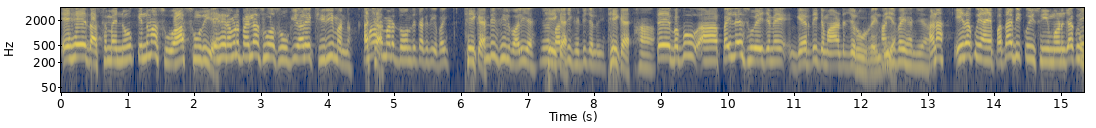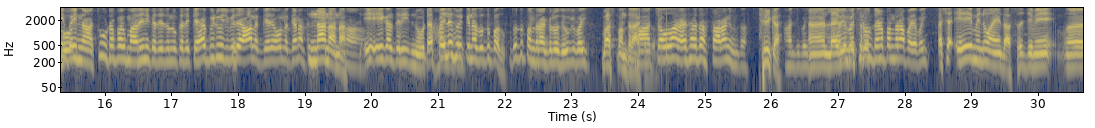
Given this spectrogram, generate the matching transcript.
ਇਹ ਦੱਸ ਮੈਨੂੰ ਕਿੰਨਵਾ ਸੂਆ ਸੂਦੀ ਹੈ? ਇਹ ਰਮਨ ਪਹਿਲਾ ਸੂਆ ਸੂਗੀ ਵਾਲੇ ਖੀਰੀ ਮੰਨ। ਅੱਛਾ। ਮਾੜੇ ਦੋਨ ਤੇ ਚੱਕਦੀ ਹੈ ਬਾਈ। ਠੀਕ ਹੈ। ਠੰਡੀ ਸੀਲ ਵਾਲੀ ਹੈ ਜਿਵੇਂ ਹੈ। ਮਰਜ਼ੀ ਖੇਡੀ ਚੱਲੋ ਜੀ। ਠੀਕ ਹੈ। ਹਾਂ। ਤੇ ਬੱਬੂ ਪਹਿਲੇ ਸੂਏ ਜਿਵੇਂ ਗੇਰ ਦੀ ਡਿਮਾਂਡ ਜ਼ਰੂਰ ਰਹਿੰਦੀ ਹਾਂਜੀ ਹੈ। ਬਾਈ ਹਾਂਜੀ ਹਾਂ। ਹਨਾ? ਇਹਦਾ ਕੋਈ ਐ ਪਤਾ ਵੀ ਕੋਈ ਸੀਮਨ ਜਾਂ ਕੋਈ ਨਹੀਂ ਬਾਈ ਨਾ ਝੂਠ ਆਪਾਂ ਮਾਰੀ ਨਹੀਂ ਕਦੇ ਤੈਨੂੰ ਕਦੇ ਕਿਹਾ ਵੀਡੀਓ 'ਚ ਵੀ ਤੇ ਆਹ ਲੱਗੇ ਤੇ ਉਹ ਲੱਗਿਆ ਨਾ। ਨਾ ਨਾ ਨਾ। ਇਹ ਇਹ ਗੱਲ ਤੇਰੀ ਨੋਟ ਹੈ। ਪਹਿਲੇ ਸੂਏ ਕਿੰਨਾ ਦੁੱਧ ਪਾ ਦੂ ਦੁੱਧ 15 ਕਿਲੋ ਦੇਊਗੀ ਬਾਈ। ਬਸ 15 ਹਾਂ ਕਿਲੋ। 14 ਰਹਿ ਸਕਦਾ 17 ਨਹੀਂ ਹੁੰਦਾ। ਠੀਕ ਹੈ ਹਾਂਜੀ ਬਾਈ। ਲੈ ਵੀ ਮਿੱਤਰੋ। ਦਿਨ 15 ਪਿਆ ਬਾਈ। ਅੱਛਾ ਇਹ ਮੈਨੂੰ ਐਂ ਦੱਸ ਜਿਵੇਂ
